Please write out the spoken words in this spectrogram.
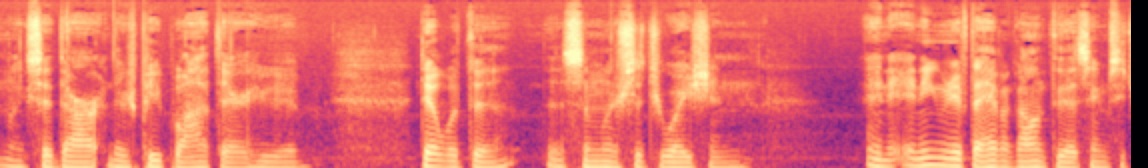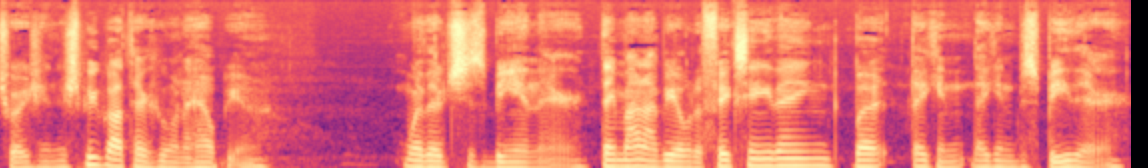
like I said, there are there's people out there who have dealt with the, the similar situation, and and even if they haven't gone through that same situation, there's people out there who want to help you. Whether it's just being there, they might not be able to fix anything, but they can they can just be there.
